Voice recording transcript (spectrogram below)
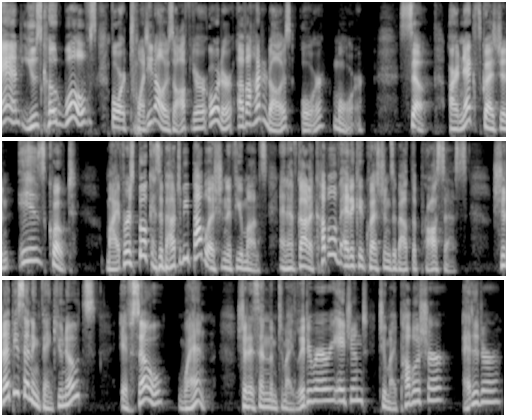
and use code WOLVES for $20 off your order of $100 or more. So, our next question is quote, my first book is about to be published in a few months, and I've got a couple of etiquette questions about the process. Should I be sending thank you notes? If so, when? Should I send them to my literary agent, to my publisher, editor?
